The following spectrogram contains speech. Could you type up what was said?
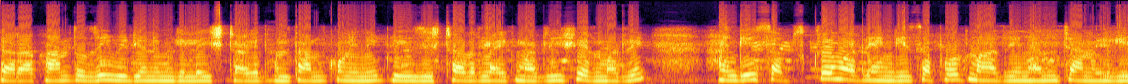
ಥರ ಕಾಣ್ತದ್ರಿ ವಿಡಿಯೋ ನಿಮಗೆಲ್ಲ ಇಷ್ಟ ಆಗಿದೆ ಅಂತ ಅಂದ್ಕೊಂಡಿನಿ ಪ್ಲೀಸ್ ಇಷ್ಟ ಆದ್ರೆ ಲೈಕ್ ಮಾಡಿರಿ ಶೇರ್ ಮಾಡಿರಿ. ಹಾಗೆ ಸಬ್ಸ್ಕ್ರೈಬ್ ಮಾಡಿರಿ, ಹಾಗೆ ಸಪೋರ್ಟ್ ಮಾಡಿರಿ ನನ್ನ ಚಾನಲ್ಗೆ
